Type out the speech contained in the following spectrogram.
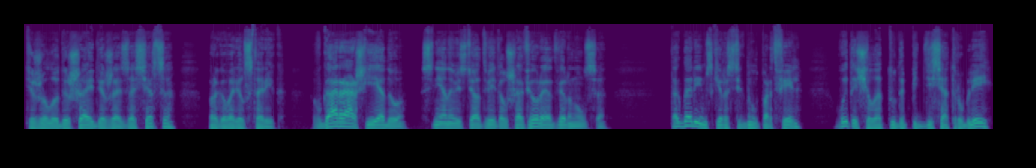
Тяжело дыша и держась за сердце, проговорил старик. «В гараж еду!» — с ненавистью ответил шофер и отвернулся. Тогда Римский расстегнул портфель, вытащил оттуда 50 рублей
